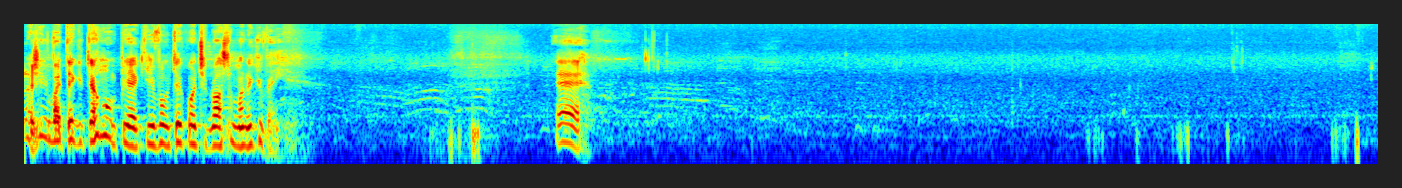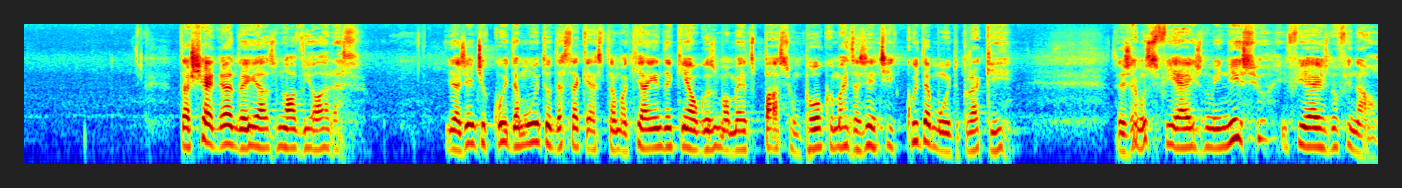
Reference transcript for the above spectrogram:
A gente vai ter que interromper aqui, vamos ter que continuar semana que vem. É. Está chegando aí às nove horas. E a gente cuida muito dessa questão aqui, ainda que em alguns momentos passe um pouco, mas a gente cuida muito para que sejamos fiéis no início e fiéis no final.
